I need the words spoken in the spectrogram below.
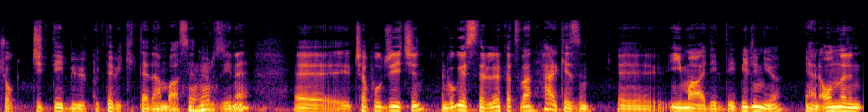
çok ciddi büyüklükte bir kitleden bahsediyoruz yine. E, çapulcu için hani bu gösterilere katılan herkesin e, ima edildiği biliniyor. Yani onların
